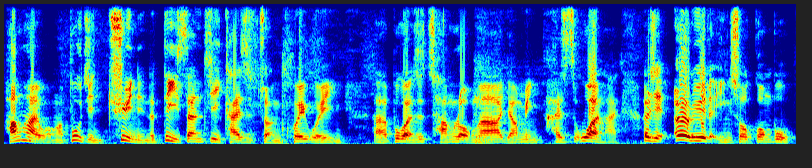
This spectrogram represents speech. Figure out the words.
航海王啊，不仅去年的第三季开始转亏为盈啊、呃，不管是长隆啊、阳明还是万海，而且二月的营收公布，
